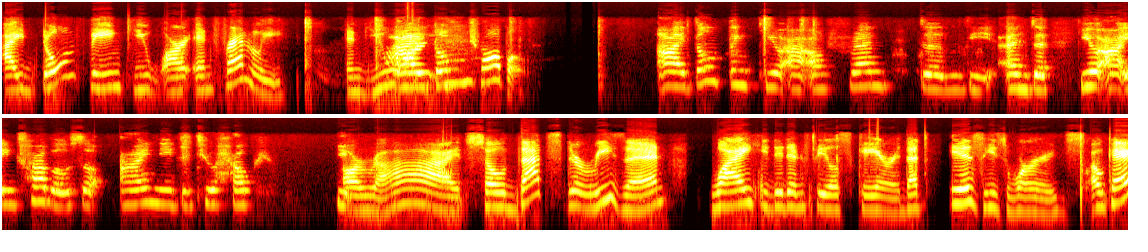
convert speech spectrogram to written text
I don't think you are unfriendly and you are in trouble. I don't think you are unfriendly and you are in trouble, so I need to help you. All right. So that's the reason why he didn't feel scared. That is his words. Okay?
